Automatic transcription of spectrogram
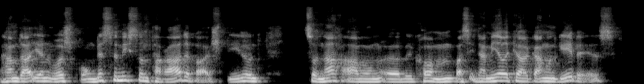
haben da ihren Ursprung. Das ist für mich so ein Paradebeispiel. Und zur Nachahmung äh, willkommen, was in Amerika gang und gäbe ist,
